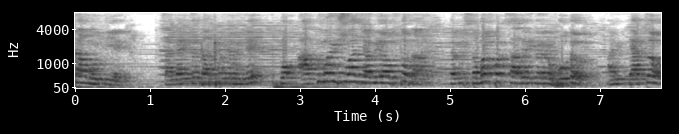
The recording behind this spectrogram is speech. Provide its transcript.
काम होती आहे सांगायचं तात्पर्य म्हणजे तो आत्मविश्वास ज्यावेळी असतो ना त्यावेळी समर्पक सादरीकरण होतं आणि त्याचं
